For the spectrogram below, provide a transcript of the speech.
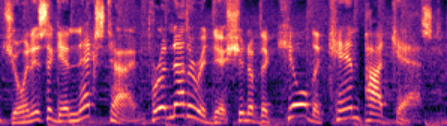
Join us again next time for another edition of the Kill the Can podcast.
